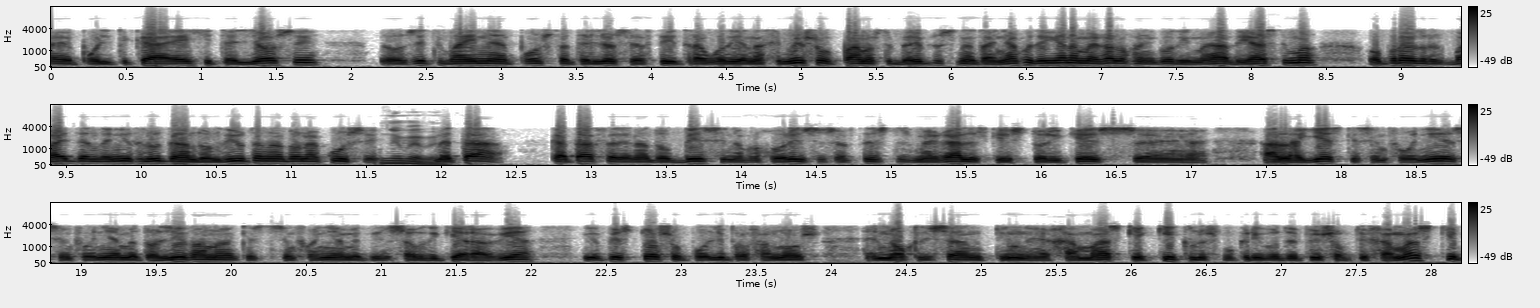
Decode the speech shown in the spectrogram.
ε, πολιτικά έχει τελειώσει. Το ζήτημα είναι πώς θα τελειώσει αυτή η τραγωδία. Να θυμίσω πάνω στην περίπτωση του Νετανιάχου ότι για ένα μεγάλο χρονικό διάστημα ο πρόεδρος Μπάιντεν δεν ήθελε ούτε να τον δει ούτε να τον ακούσει. Ε, Μετά κατάφερε να τον πείσει να προχωρήσει σε αυτές τις μεγάλες και ιστορικές ε, αλλαγές και συμφωνίες, συμφωνία με το Λίβανο και στη συμφωνία με τη Σαουδική Αραβία οι οποίες τόσο πολύ προφανώς ενόχλησαν την ε, Χαμάς και κύκλους που κρύβονται πίσω από τη Χαμάς και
